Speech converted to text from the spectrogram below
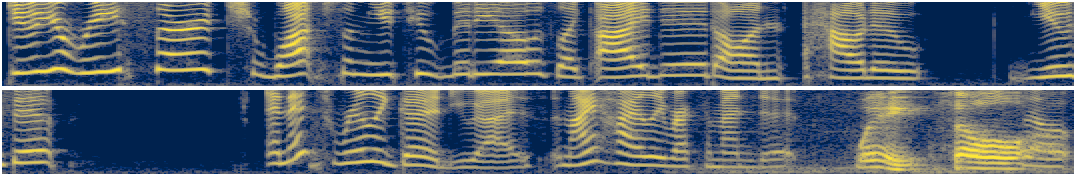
do your research, watch some YouTube videos like I did on how to use it. And it's really good, you guys, and I highly recommend it. wait, so, So-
